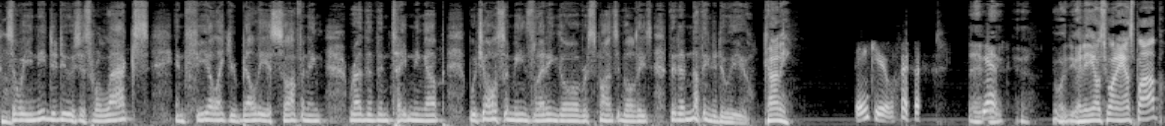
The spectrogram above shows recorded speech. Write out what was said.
Mm. So what you need to do is just relax and feel like your belly is softening rather than tightening up, which also means letting go of responsibilities that have nothing to do with you. Connie. Thank you. yes. Anything else you want to ask, Bob?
